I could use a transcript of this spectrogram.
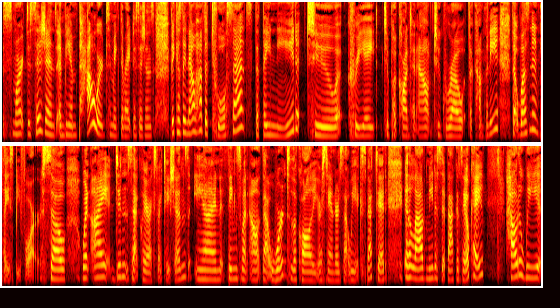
smart decisions and be empowered to make the right decisions because they now have the tool sets that they need to create, to put content out, to grow the company that wasn't in place before. So when I didn't set clear expectations and things went out that weren't to the quality or standards that we expected, it allowed me to sit back and say, okay, how do we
